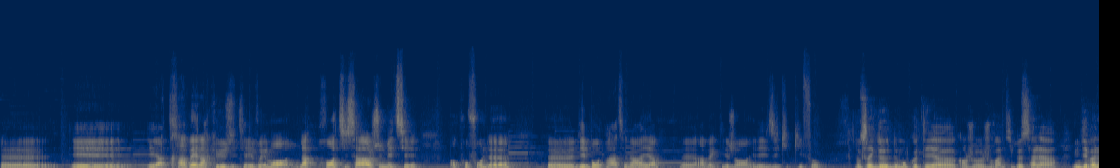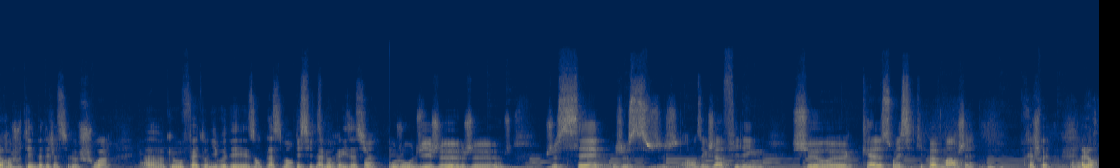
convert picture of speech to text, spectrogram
euh, et, et, à travers la curiosité, vraiment l'apprentissage du métier en profondeur, des bons partenariats avec des gens et des équipes qu'il faut. Donc c'est vrai que de, mon côté, euh, quand je, vois un petit peu ça, une des valeurs ajoutées, bah, déjà c'est le choix euh, que vous faites au niveau des emplacements, de la localisation. Aujourd'hui, je, je, sais, je, avant que j'ai un feeling sur euh, quels sont les sites qui peuvent marcher. Mhm. Très chouette. Alors,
